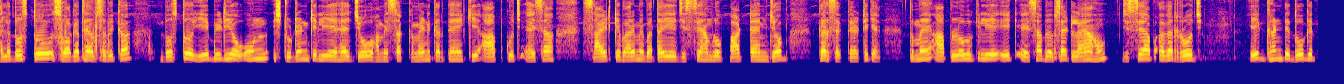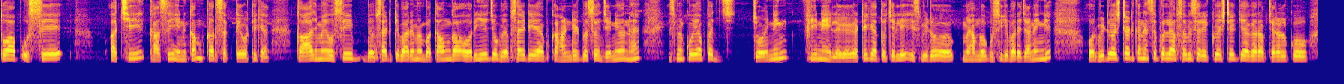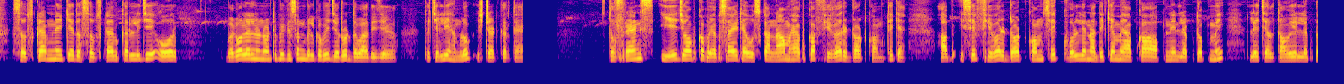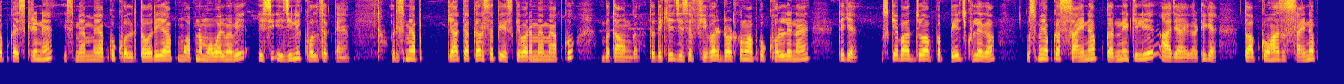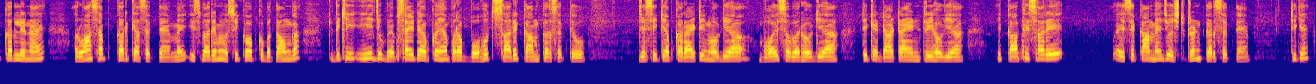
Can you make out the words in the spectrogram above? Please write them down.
Hello दोस्तों, स्वागत है आप सभी का। दोस्तों, ये वीडियो उन स्टूडेंट के लिए है जो हमेशा कमेंट करते हैं कि आप कुछ ऐसा साइट के बारे में बताइए जिससे हम लोग पार्ट टाइम जॉब कर सकते हैं, ठीक है? तो मैं आप लोगों के लिए एक ऐसा वेबसाइट लाया हूँ जिससे आप अगर रोज़ एक घंटे दोगे तो आप उससे अच्छी खासी इनकम कर सकते हो, ठीक है? तो आज मैं उसी वेबसाइट के बारे में बताऊँगा और ये जो वेबसाइट है आपका हंड्रेड परसेंट जेन्यून है। इसमें कोई आपका ज्वाइनिंग फ़ी नहीं लगेगा, ठीक है? तो चलिए इस वीडियो में हम लोग उसी के बारे में जानेंगे। और वीडियो स्टार्ट करने से पहले आप सभी से रिक्वेस्ट है कि अगर आप चैनल को सब्सक्राइब नहीं किया तो सब्सक्राइब कर लीजिए और बगल वाले नोटिफिकेशन बिल को भी ज़रूर दबा दीजिएगा। तो चलिए हम लोग स्टार्ट करते हैं। तो फ्रेंड्स ये जो आपका वेबसाइट है, उसका नाम है आपका फीवर डॉट कॉम ठीक है? अब इसे फीवर डॉट कॉम से खोल लेना। देखिए, मैं आपका अपने लैपटॉप में ले चलता हूँ। ये लैपटॉप का स्क्रीन है, इसमें मैं आपको खोल देता हूँ। और ये आप अपना मोबाइल में भी इस ईजिली खोल सकते हैं। और इसमें आप क्या क्या कर सकते हैं, इसके बारे में मैं आपको बताऊँगा। तो देखिए, जैसे फीवर डॉट कॉम आपको खोल लेना है, ठीक है? उसके बाद जो आपका पेज खुलेगा, उसमें आपका साइन अप करने के लिए आ जाएगा, ठीक है? तो आपको वहाँ से साइन अप कर लेना है। और वहाँ से आप कर क्या सकते हैं? मैं इस बारे में उसी को आपको बताऊँगा कि देखिए, ये जो वेबसाइट है आपका, यहाँ पर आप बहुत सारे काम कर सकते हो। जैसे कि आपका राइटिंग हो गया, वॉइस ओवर हो गया, ठीक है, डाटा एंट्री हो गया, ये काफ़ी सारे ऐसे काम हैं जो स्टूडेंट कर सकते हैं, ठीक है?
